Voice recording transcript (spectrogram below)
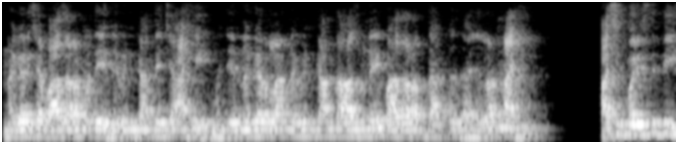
नगरच्या बाजारामध्ये नवीन कांद्याची आहे. म्हणजे नगरला नवीन कांदा अजूनही बाजारात दाखल झालेला नाही. अशी परिस्थिती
